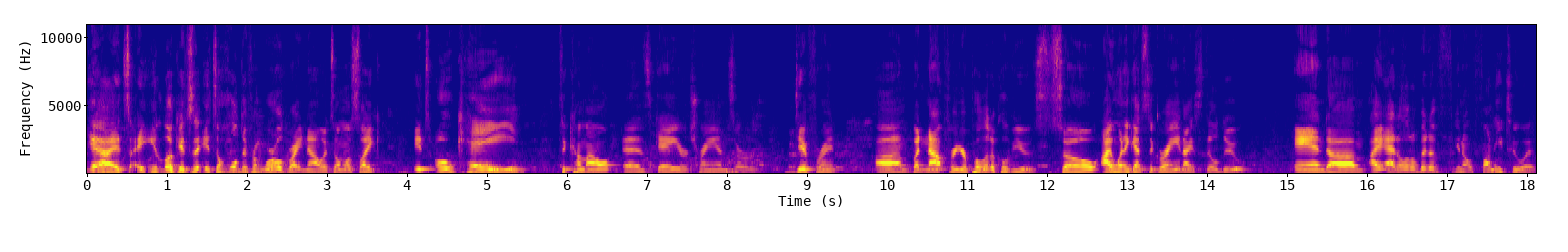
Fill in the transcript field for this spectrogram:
yeah, it's it, look, it's a, it's a whole different world right now. It's almost like it's okay to come out as gay or trans or different, um, but not for your political views. So I went against the grain. I still do, and um, I add a little bit of you know funny to it.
